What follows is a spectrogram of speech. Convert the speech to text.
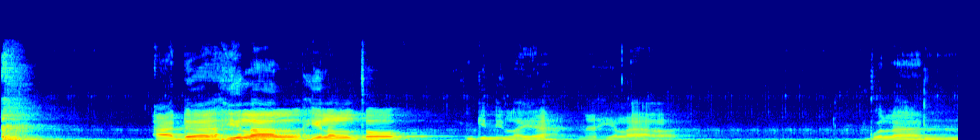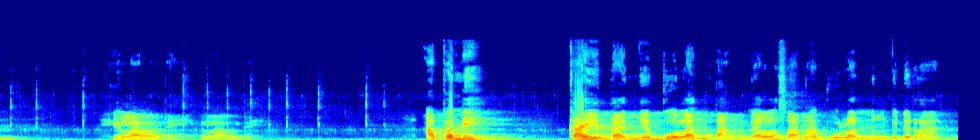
ada hilal. Hilal tuh gini lah ya. Nah, hilal. Bulan hilal nih, hilal nih. Apa nih kaitannya bulan tanggal sama bulan yang beneran?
